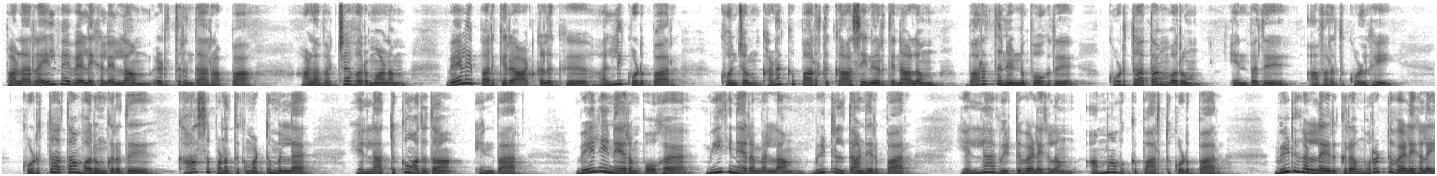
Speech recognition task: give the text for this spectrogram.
பல ரயில்வே வேலைகள் எல்லாம் எடுத்திருந்தார் அப்பா. அளவற்ற வருமானம். வேலை பார்க்கிற ஆட்களுக்கு அள்ளி கொடுப்பார். கொஞ்சம் கணக்கு பார்த்து காசை நிறுத்தினாலும் வரத்து நின்று போகுது. கொடுத்தா தான் வரும். என்பது அவரது கொள்கை. கொடுத்தா தான் வருங்கிறது காசு பணத்துக்கு மட்டும் இல்லை எல்லாத்துக்கும் அதுதான் என்பார். வேலை நேரம் போக மீதி நேரமெல்லாம் வீட்டில் தான் இருப்பார். எல்லா வீட்டு வேலைகளும் அம்மாவுக்கு பார்த்து கொடுப்பார். வீடுகளில் இருக்கிற முரட்டு வேலைகளை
